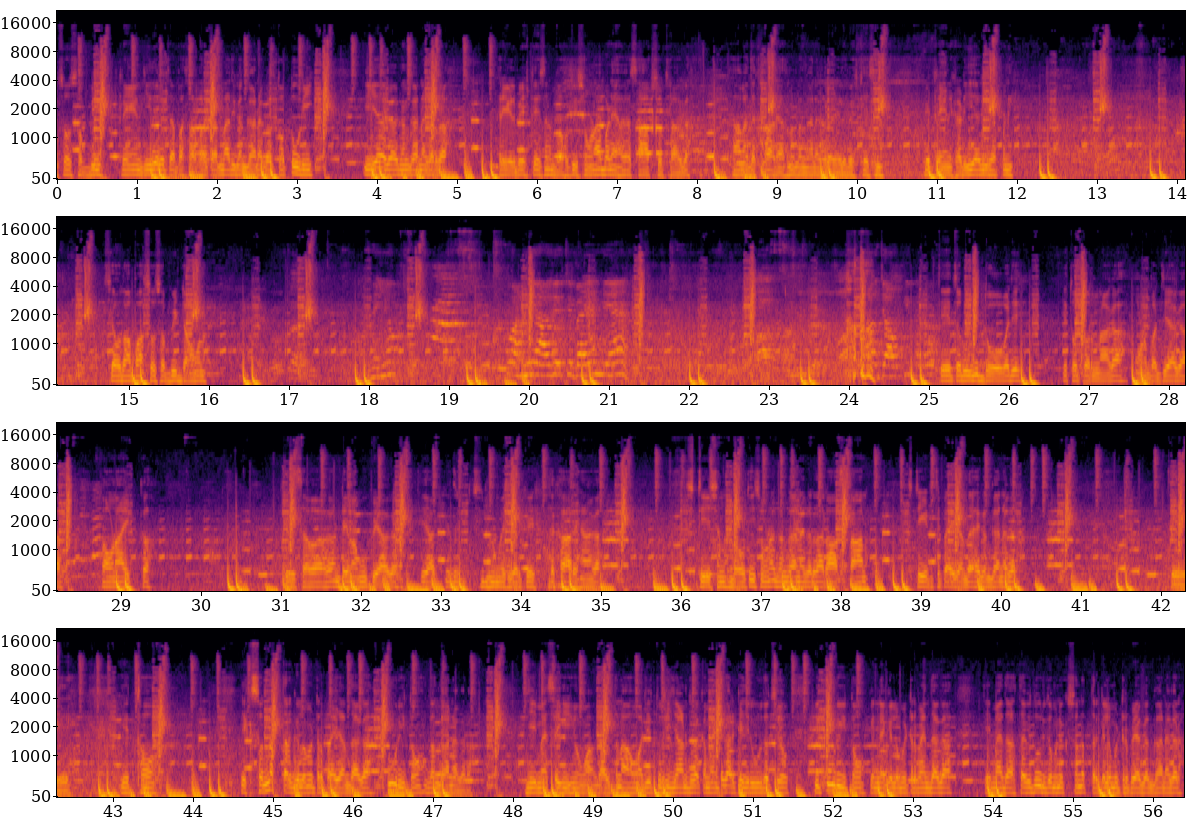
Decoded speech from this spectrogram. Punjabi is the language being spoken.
14526 ਟ੍ਰੇਨ ਜਿਹਦੇ ਵਿੱਚ ਆਪਾਂ ਸਫ਼ਰ ਕਰਨਾ ਜੀ ਗੰਗਾਨਗਰ ਤੋਂ ਧੂਰੀ। ਇਹ ਹੈਗਾ ਗੰਗਾਨਗਰ ਦਾ? ਰੇਲਵੇ ਸਟੇਸ਼ਨ ਬਹੁਤ ਹੀ ਸੋਹਣਾ ਬਣਿਆ ਹੋਇਆ ਸਾਫ਼ ਸੁਥਰਾ ਹੈਗਾ। ਆ ਮੈਂ ਦਿਖਾ ਰਿਹਾ ਤੁਹਾਨੂੰ ਗੰਗਾਨਗਰ ਦਾ ਰੇਲਵੇ ਸਟੇਸ਼ਨ। ਇਹ ਟ੍ਰੇਨ ਖੜੀ ਹੈਗੀ ਆਪਣੀ। 14526 ਡਾਊਨ ਨਹੀਂ ਹੋ ਤੁਹਾਨੀ ਆ ਜੇ ਇੱਥੇ ਬਹਿ ਜਾਂਦੇ ਆ। ਆ ਜਾਓ ਕੀ ਕਰੋ। ਤੇ ਚੱਲੂਗੀ 2 ਵਜੇ। ਇੱਥੋਂ ਤੁਰਨਾਗਾ ਹੁਣ ਵੱਜਿਆਗਾ ਪੌਣਾ 1 ਤੇ ਸਵਾ ਘੰਟੇ ਵਾਂਗੂ ਪਿਆਗਾ ਤੇ ਆ ਇਧਰ ਨੂੰ ਮੈਂ ਕਰਕੇ ਦਿਖਾ ਰਿਹਾਗਾ ਸਟੇਸ਼ਨ ਬਹੁਤ ਹੀ ਸੋਹਣਾ ਗੰਗਾ ਨਗਰ ਦਾ ਰਾਜਸਥਾਨ ਸਟੇਟ 'ਚ ਪੈ ਜਾਂਦਾ ਹੈ ਗੰਗਾ ਨਗਰ। ਤੇ ਇੱਥੋਂ 169 ਕਿਲੋਮੀਟਰ ਪੈ ਜਾਂਦਾ ਹੈਗਾ ਧੂਰੀ ਤੋਂ ਗੰਗਾ ਨਗਰ। ਜੇ ਮੈਂ ਸਹੀ ਹੋਵਾਂ, ਗਲਤ ਨਾ ਹੋਵਾਂ, ਜੇ ਤੁਸੀਂ ਜਾਣਦੇ ਹੋ ਤਾਂ ਕਮੈਂਟ ਕਰਕੇ ਜ਼ਰੂਰ ਦੱਸਿਓ ਕਿ ਧੂਰੀ ਤੋਂ ਕਿੰਨੇ ਕਿਲੋਮੀਟਰ ਪੈਂਦਾਗਾ ਤੇ ਮੈਂ ਦੱਸਦਾ ਵੀ ਧੂਰੀ ਤੋਂ ਮੈਨੂੰ 169 ਕਿਲੋਮੀਟਰ ਪਿਆ ਗੰਗਾ ਨਗਰ।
